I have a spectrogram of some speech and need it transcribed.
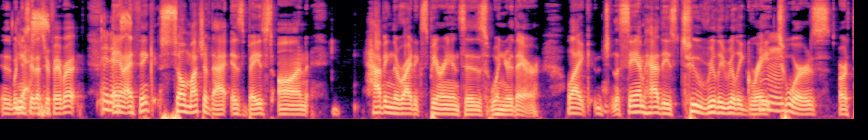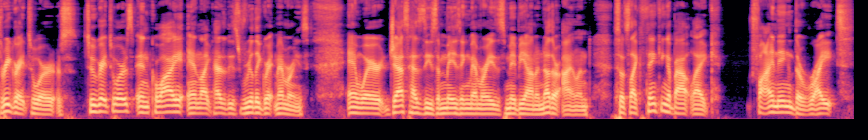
Is- When you say that's your favorite, It is. and I think so much of that is based on having the right experiences when you're there. Like Sam had these two really, really great Mhm. tours, or three great tours, two great tours in Kauai, and like has these really great memories. And where Jess has these amazing memories, maybe on another island. So it's like thinking about like finding the right.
